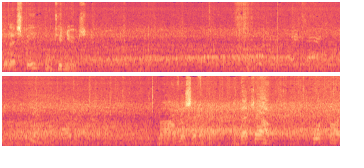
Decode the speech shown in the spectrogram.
Gillespie continues. Marvellous effort. And that's out. Caught by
